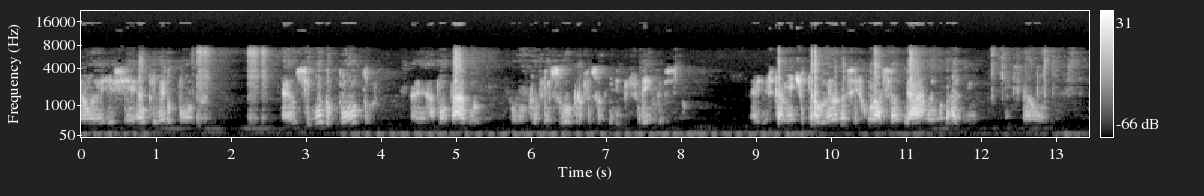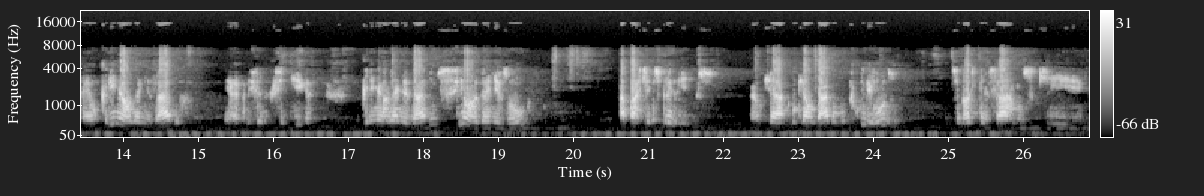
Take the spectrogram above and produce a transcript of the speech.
Então, esse é o primeiro ponto. É, o segundo ponto, é, apontado por um professor, o professor Felipe Freitas, é justamente o problema da circulação de armas no Brasil. Então, é, o crime organizado, é preciso que se diga, o crime organizado se organizou a partir dos presídios. É, o, que é, o que é um dado muito curioso se nós pensarmos que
